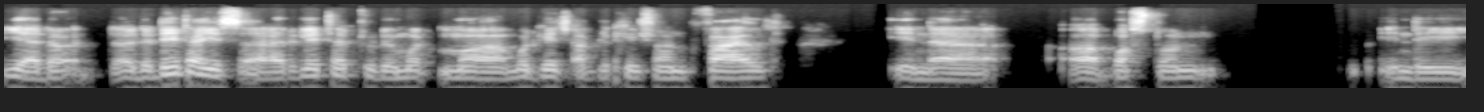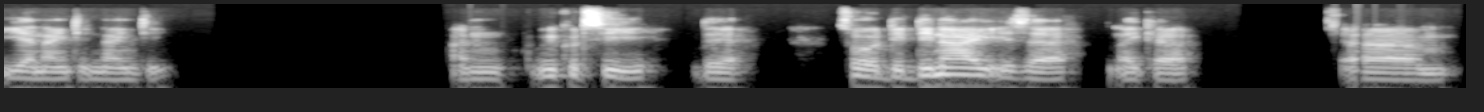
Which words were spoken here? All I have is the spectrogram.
yeah the, the data is uh, related to the mortgage application filed in uh, uh, Boston in the year 1990, and we could see the so the deny is a like a um,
